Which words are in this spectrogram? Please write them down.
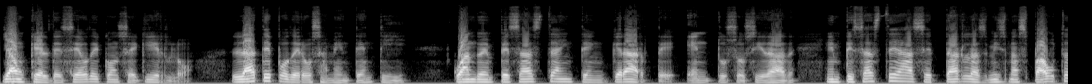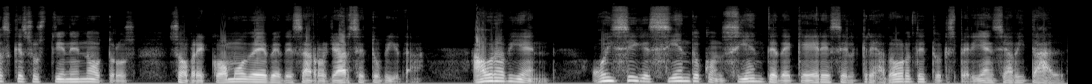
y aunque el deseo de conseguirlo late poderosamente en ti, cuando empezaste a integrarte en tu sociedad, empezaste a aceptar las mismas pautas que sostienen otros sobre cómo debe desarrollarse tu vida. Ahora bien, hoy sigues siendo consciente de que eres el creador de tu experiencia vital,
